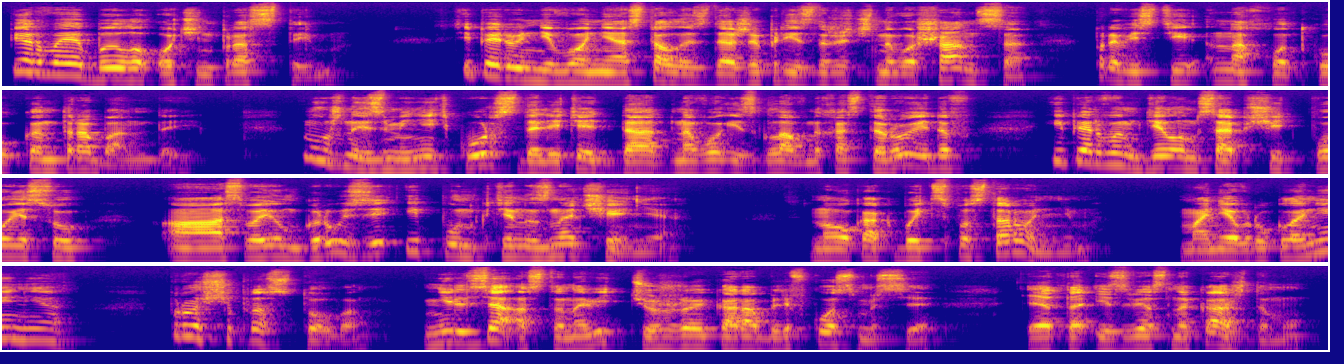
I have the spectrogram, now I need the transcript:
Первое было очень простым. Теперь у него не осталось даже призрачного шанса провести находку контрабандой. Нужно изменить курс, долететь до одного из главных астероидов и первым делом сообщить поясу о своем грузе и пункте назначения. Но как быть с посторонним? Маневр уклонения проще простого. Нельзя остановить чужой корабль в космосе. Это известно каждому.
